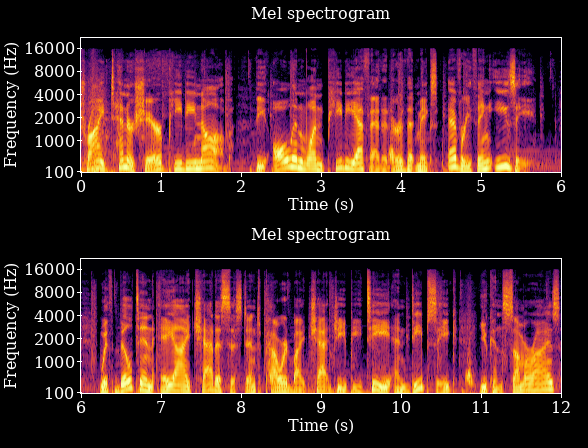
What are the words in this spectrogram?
Try Tenorshare PDNob, the all-in-one PDF editor that makes everything easy. With built-in AI chat assistant powered by ChatGPT and DeepSeek, you can summarize,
